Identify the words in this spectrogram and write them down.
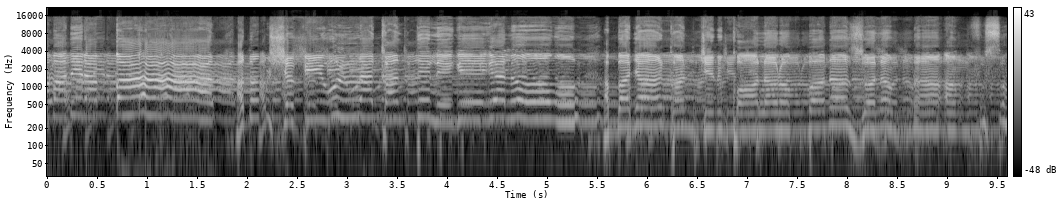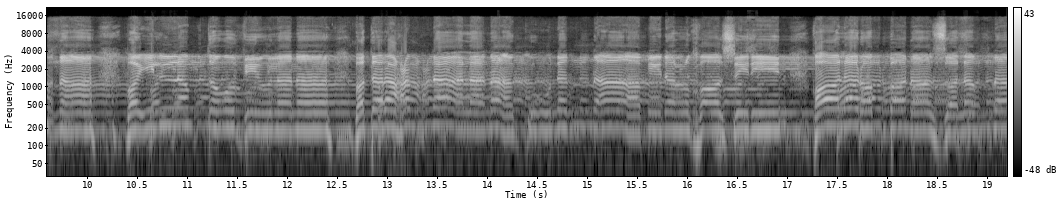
আমাদের আব্বা আদম শফিউল্লাহ কাঁদতে লেগে আব্বাজান কাঞ্চেন কলা রব্বানা জলামনা আনফুসানা, ওয়া ইল্লাম তাগফির ওয়া তারহামনা লানাকুনান্না মিনাল খাসিরিন। ক্বালা রব্বানা জলামনা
